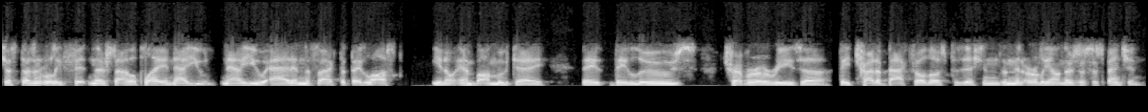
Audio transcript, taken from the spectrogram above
just doesn't really fit in their style of play. And now you now you add in the fact that they lost, you know, Moute. They they lose Trevor Ariza. They try to backfill those positions and then early on there's a suspension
